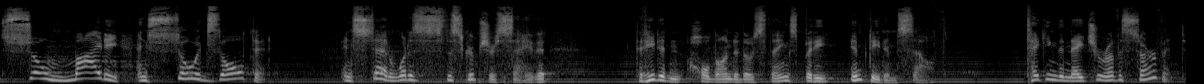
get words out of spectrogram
so mighty and so exalted. Instead, what does the scripture say? That, that he didn't hold on to those things, but he emptied himself, taking the nature of a servant.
